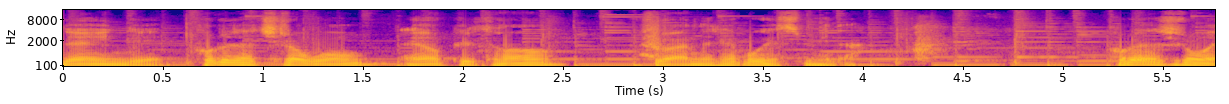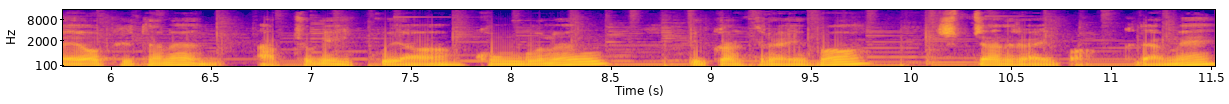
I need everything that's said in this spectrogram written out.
네, 이제 포르자 750 에어 필터 교환을 해보겠습니다. 포르자 750 에어 필터는 앞쪽에 있고요. 공구는 육각 드라이버, 십자 드라이버, 그 다음에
